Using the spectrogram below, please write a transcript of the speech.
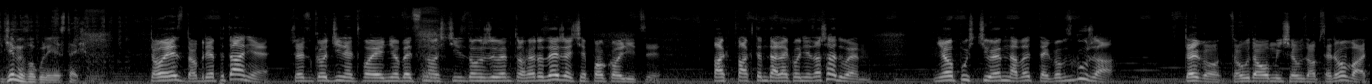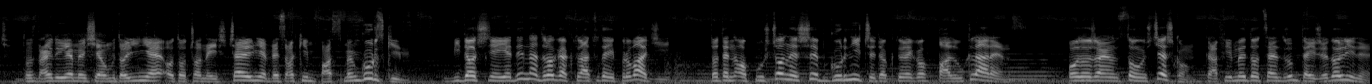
Gdzie my w ogóle jesteśmy? To jest dobre pytanie. Przez godzinę twojej nieobecności zdążyłem trochę rozejrzeć się po okolicy. Fakt faktem daleko nie zaszedłem. Nie opuściłem nawet tego wzgórza. Tego, co udało mi się zaobserwować, to znajdujemy się w dolinie otoczonej szczelnie wysokim pasmem górskim. Widocznie jedyna droga, która tutaj prowadzi, to ten opuszczony szyb górniczy, do którego wpadł Clarence. Podążając tą ścieżką, trafimy do centrum tejże doliny.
